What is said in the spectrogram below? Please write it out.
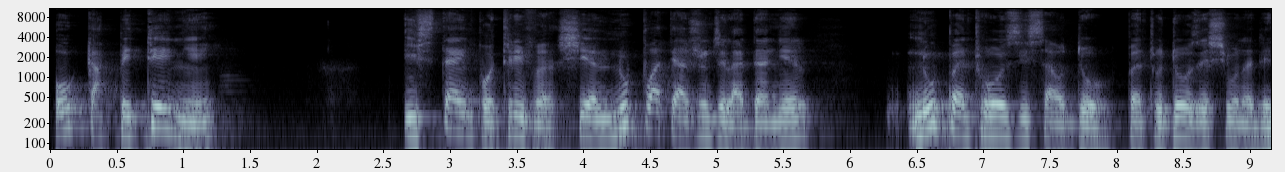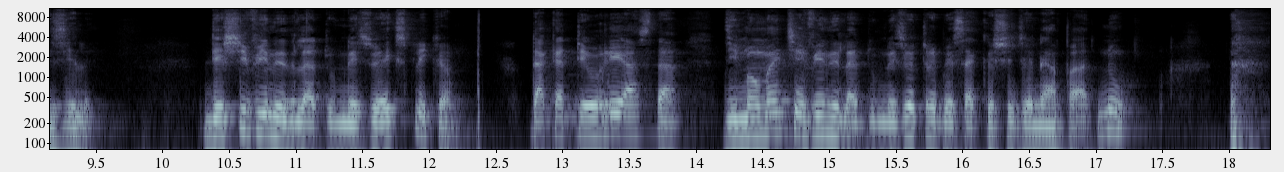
o capetenie îi stă împotrivă și el nu poate ajunge la Daniel nu pentru o zi sau două, pentru 21 de zile. Deși vine de la Dumnezeu, explicăm. Dacă teoria asta, din moment ce vine de la Dumnezeu, trebuie să câștige neapărat. Nu.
